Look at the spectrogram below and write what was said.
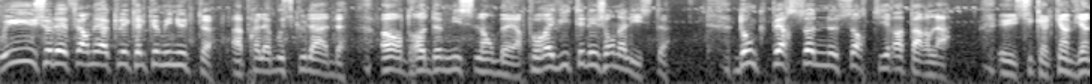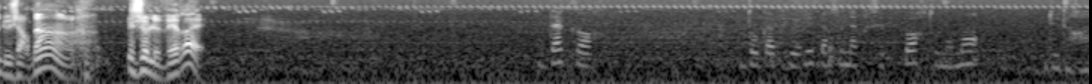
Oui, je l'ai fermé à clé quelques minutes, après la bousculade. Ordre de Miss Lambert, pour éviter les journalistes. Donc personne ne sortira par là. Et si quelqu'un vient du jardin, je le verrai. D'accord. Donc a priori personne n'a pris cette porte au moment du drame.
